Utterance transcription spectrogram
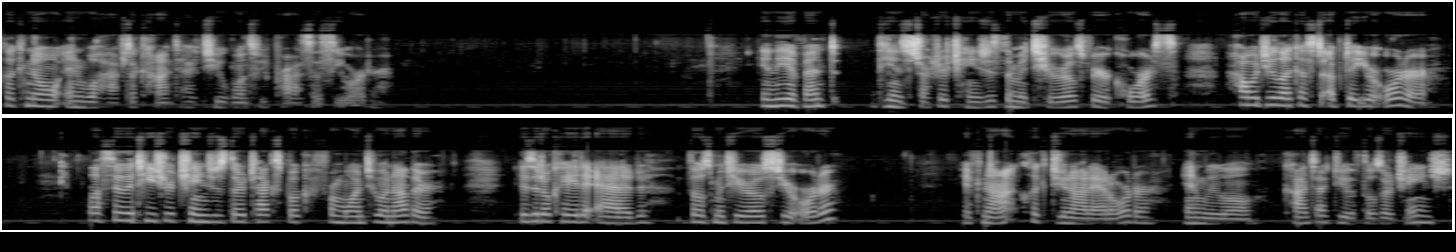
Click No and we'll have to contact you once we process the order. In the event the instructor changes the materials for your course, how would you like us to update your order? Let's say the teacher changes their textbook from one to another. Is it okay to add those materials to your order? If not, click Do Not Add Order and we will contact you if those are changed.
